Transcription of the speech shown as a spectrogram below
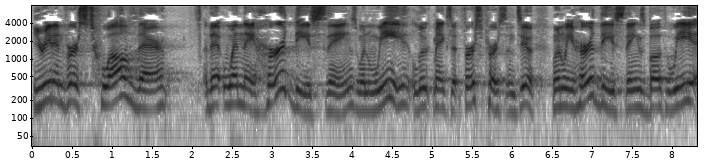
You read in verse 12 there that when they heard these things, when we, Luke makes it first person too, when we heard these things, both we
